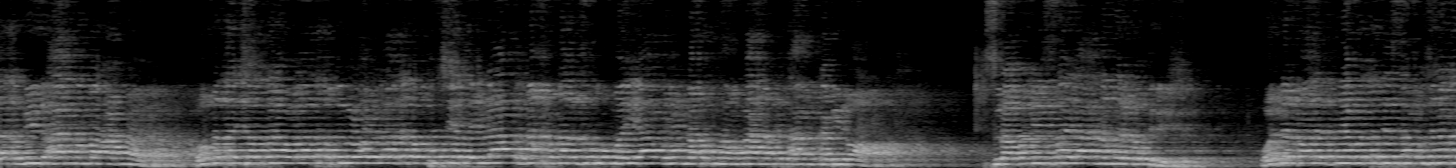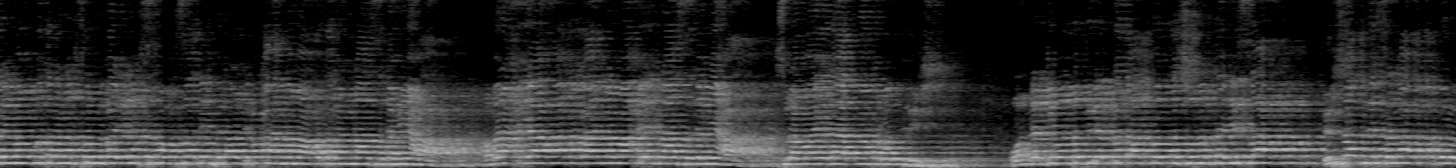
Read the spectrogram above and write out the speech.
তাকবীর আয়াত নাম্বার 8 9 অন্যথায় সবকা ওয়ালা অন্যের জীবন তো দূরের কথা, আত্মহত্যা সুন্নাত ইসলাম, ইরশাদ লিসালাত তাকুলু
